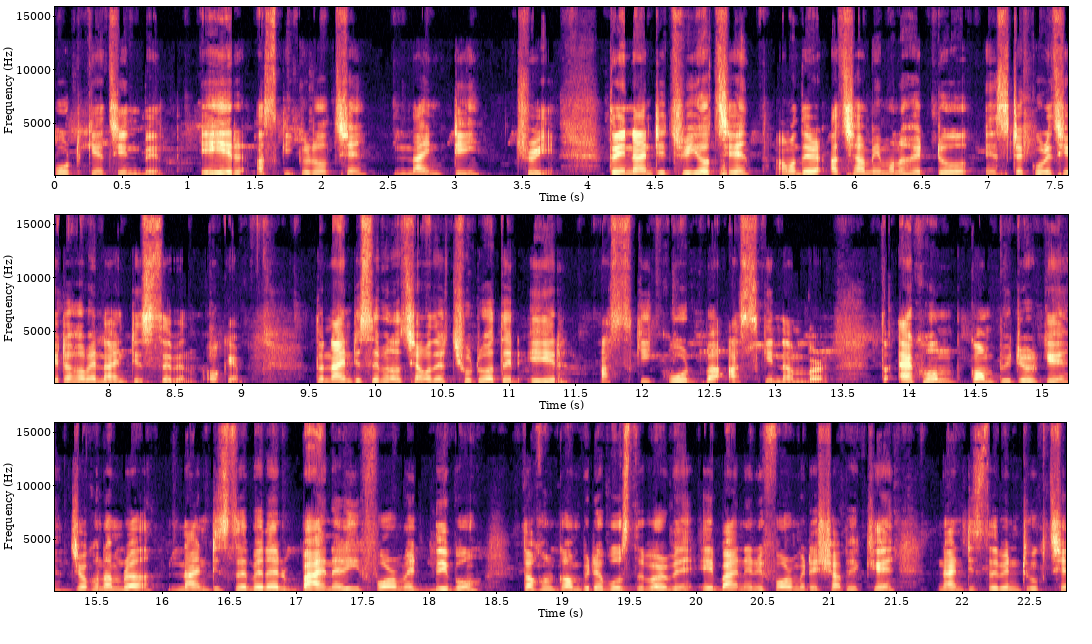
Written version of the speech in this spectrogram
কোডকে চিনবে। এর আস্কি কোড হচ্ছে নাইনটি থ্রি তো এই নাইনটি থ্রি হচ্ছে আমাদের আচ্ছা আমি মনে হয় একটু মিস্টেক করেছি, এটা হবে নাইনটি সেভেন ওকে তো নাইনটি সেভেন হচ্ছে আমাদের ছোটো হাতের এর আস্কি কোড বা আস্কি নাম্বার তো এখন কম্পিউটারকে যখন আমরা নাইনটি সেভেনের বাইনারি ফরম্যাট দেব, তখন কম্পিউটার বুঝতে পারবে এই বাইনারি ফরম্যাটের সাপেক্ষে নাইনটি সেভেন ঢুকছে।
